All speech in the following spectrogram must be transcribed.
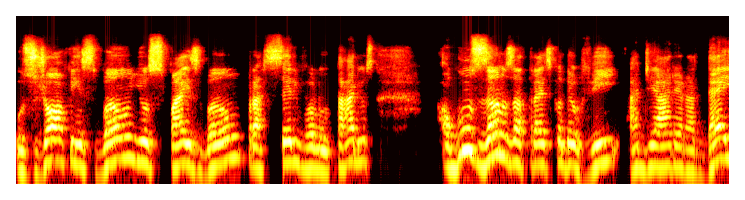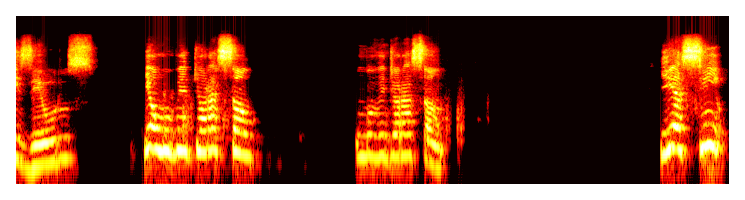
Os jovens vão e os pais vão para serem voluntários. Alguns anos atrás, quando eu vi, a diária era 10 euros. E é um movimento de oração. Um movimento de oração. E assim,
